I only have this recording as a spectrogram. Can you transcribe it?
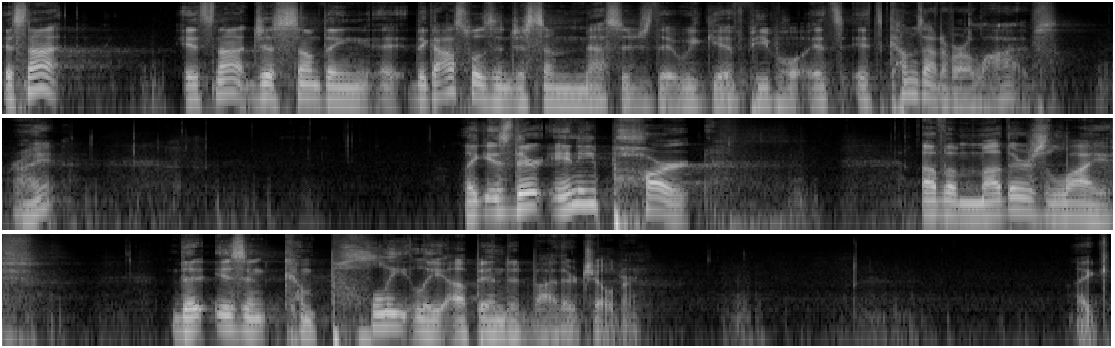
it's not it's not just something the gospel isn't just some message that we give people it's it comes out of our lives right like is there any part of a mother's life that isn't completely upended by their children like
